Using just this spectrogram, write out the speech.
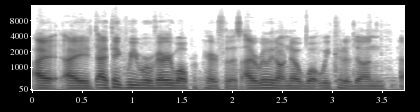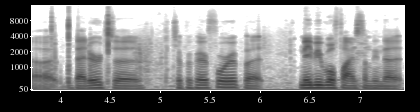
I, I, I think we were very well prepared for this. I really don't know what we could have done uh, better to, to prepare for it, but maybe we'll find something that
